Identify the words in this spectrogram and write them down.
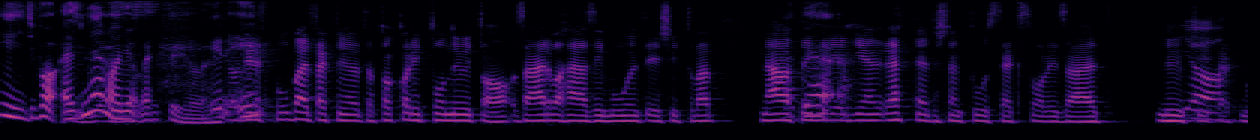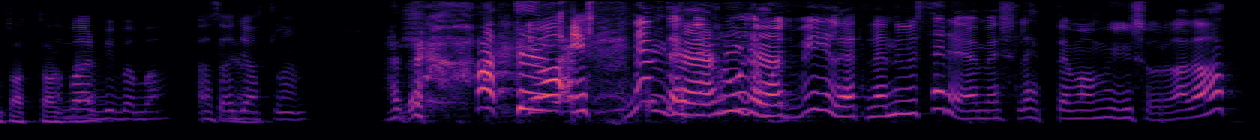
Így van, ez nem a ez- nyom... ez tényleg. Én, Azért én, próbálták tenni a takarítónőt, az árvaházi múlt, és így tovább. Nálad Hát pedig de- egy ilyen rettenetesen túlszexualizált nőképet Ja, mutattak A. Barbie baba, az agyatlan. hát, Ja, tényleg, és nem igen, tettek róla, igen. hogy véletlenül szerelmes lettem a műsor alatt,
